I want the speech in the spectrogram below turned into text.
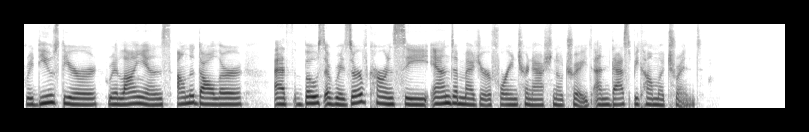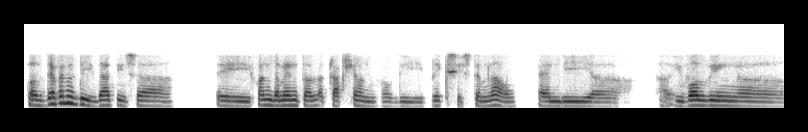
reduce their reliance on the dollar as both a reserve currency and a measure for international trade, and that's become a trend. Well, definitely, that is uh, a fundamental attraction of the BRIC system now, and the uh, uh, evolving uh,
